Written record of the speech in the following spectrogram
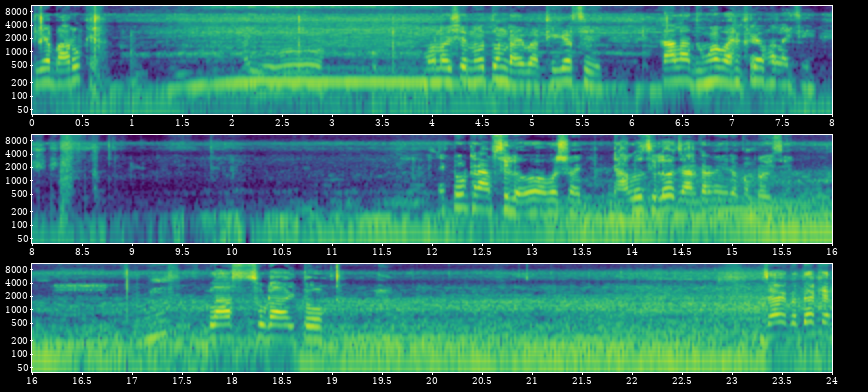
দিয়া বারুকে? আইও মনে হয়েছে নতুন ড্রাইভার, ঠিক আছে? কালা ধুমা বার করে ফেলাইছে। একটু ট্রাপ ছিল, অবশ্যই ঢালু ছিল, যার কারণে এরকম রয়েছে। প্লাস ছুড়াই তো। যাই হোক, দেখেন,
